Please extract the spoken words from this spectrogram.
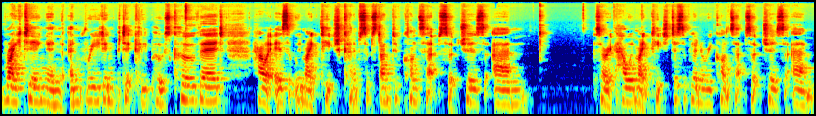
writing and, and reading, particularly post COVID, how it is that we might teach kind of substantive concepts such as um, sorry, how we might teach disciplinary concepts such as um,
